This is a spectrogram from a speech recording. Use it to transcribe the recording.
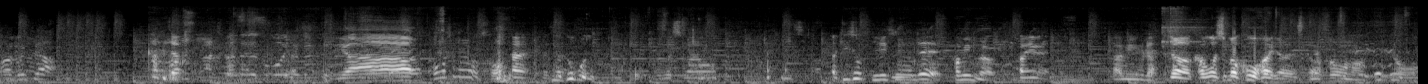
あこんにちは。いやー。鹿児島なんですか？はい、どこで霧島で上村上村じゃあ鹿児島後輩じゃないですか。そうなんですよ。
